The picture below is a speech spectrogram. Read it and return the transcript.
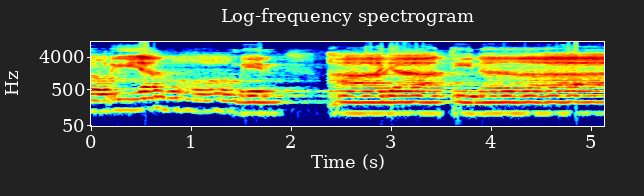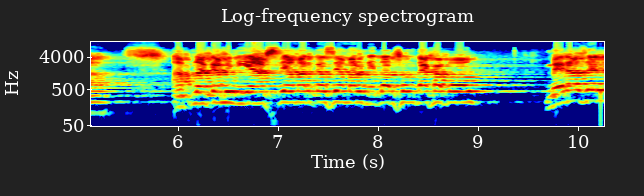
নরিয়াহু মিন আপনাকে আমি নিয়ে আসছি, আমার কাছে আমার নিদর্শন দেখাবো। মেরাজের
